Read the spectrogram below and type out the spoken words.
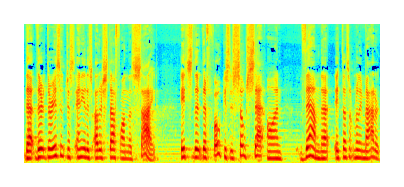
That there, there isn't just any of this other stuff on the side. It's their focus is so set on them that it doesn't really matter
